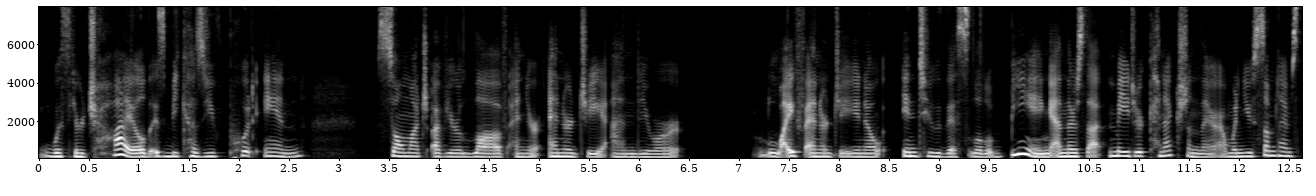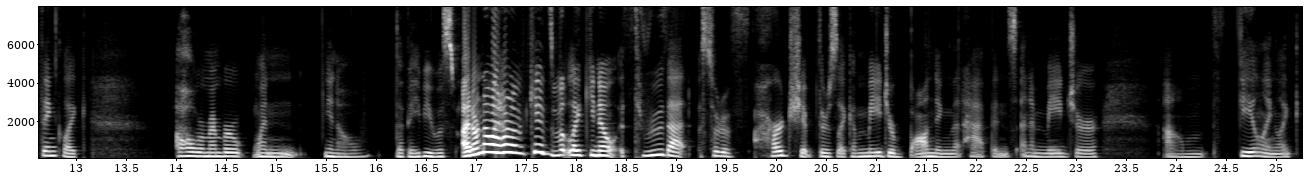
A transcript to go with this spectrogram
with your child is because you've put in so much of your love and your energy and your life energy, you know, into this little being. And there's that major connection there. And when you sometimes think, like, oh, remember when, you know, the baby was I don't know, I don't have kids, but like, you know, through that sort of hardship, there's like a major bonding that happens and a major um, feeling. Like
